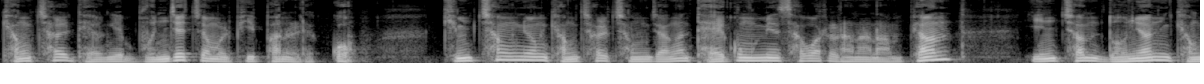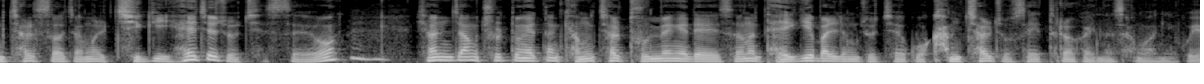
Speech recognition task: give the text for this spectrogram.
경찰 대응의 문제점을 비판을 했고 김창룡 경찰청장은 대국민 사과를 하는 한편 인천 노년 경찰서장을 직위 해제 조치했어요. 음. 현장 출동했던 경찰 두 명에 대해서는 대기 발령 조치하고 감찰 조사에 들어가 있는 상황이고요.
